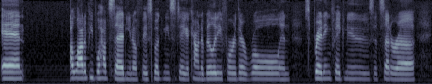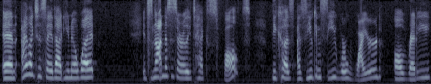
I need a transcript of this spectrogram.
And a lot of people have said, you know, Facebook needs to take accountability for their role in spreading fake news, etc. And I like to say that, you know what? It's not necessarily tech's fault because as you can see, we're wired already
